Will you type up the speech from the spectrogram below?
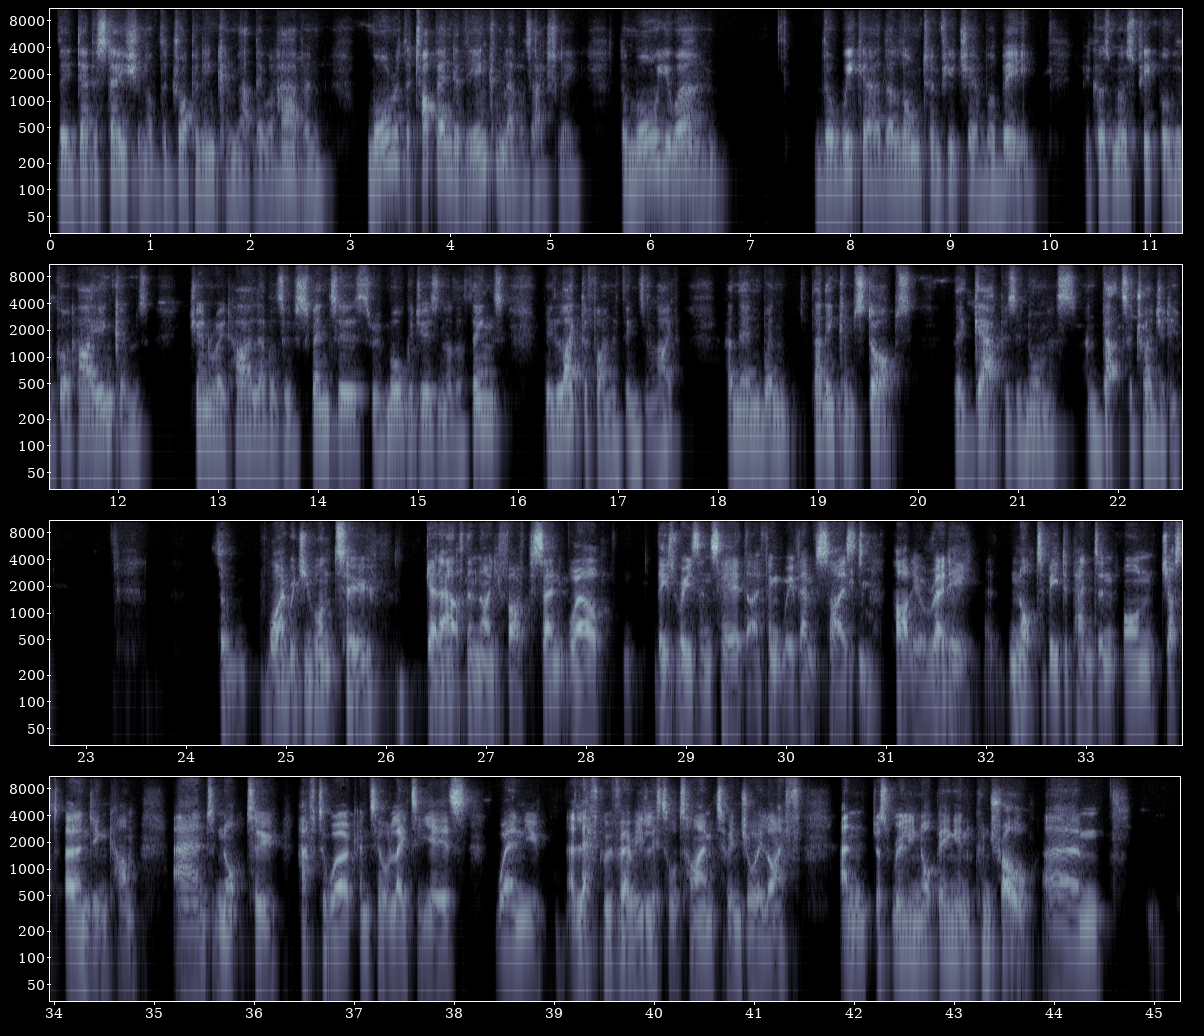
the devastation of the drop in income that they will have. And more at the top end of the income levels, actually, the more you earn, the weaker the long term future will be because most people who've got high incomes generate higher levels of expenses through mortgages and other things. They like to find the things in life. And then when that income stops, the gap is enormous. And that's a tragedy. So, why would you want to get out of the 95%? Well, these reasons here that I think we've emphasized partly already, not to be dependent on just earned income and not to have to work until later years when you are left with very little time to enjoy life and just really not being in control. Um,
